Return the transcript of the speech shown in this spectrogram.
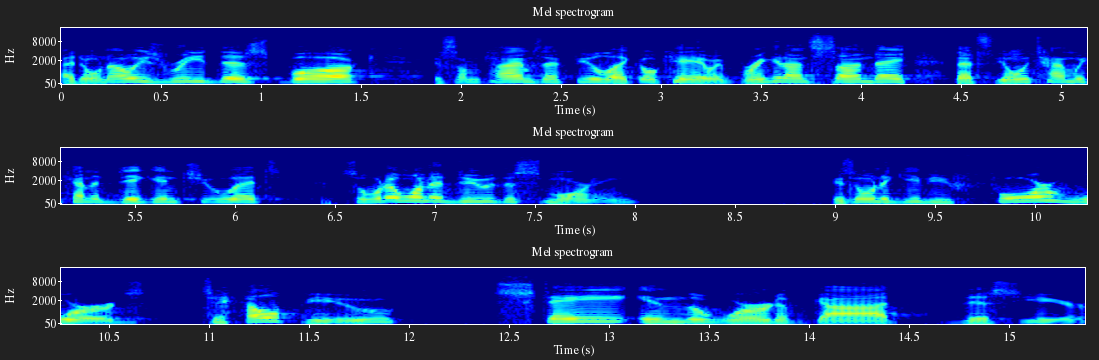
I don't always read this book. And sometimes I feel like, okay, I bring it on Sunday. That's the only time we kind of dig into it. So, what I want to do this morning is I want to give you four words to help you stay in the Word of God this year.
